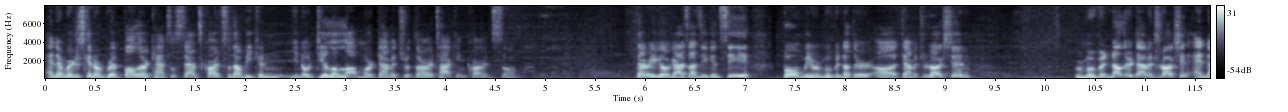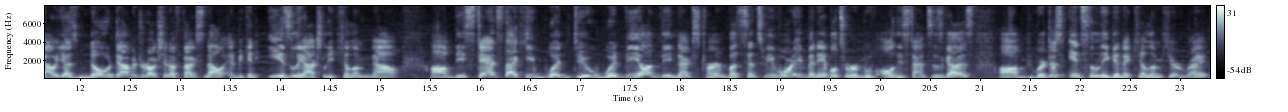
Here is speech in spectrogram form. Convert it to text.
and then we're just going to rip all our cancel stance cards so that we can, you know, deal a lot more damage with our attacking cards. So there we go, guys. As you can see, boom, we remove another uh, damage reduction remove another damage reduction, and now he has no damage reduction effects now, and we can easily actually kill him now. Um, the stance that he would do would be on the next turn, but since we've already been able to remove all these stances, guys, um, we're just instantly gonna kill him here, right?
